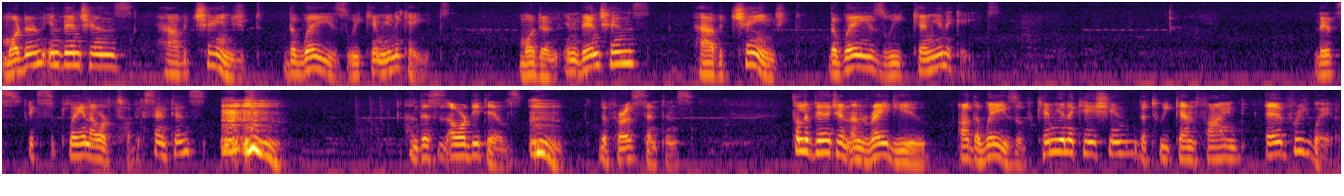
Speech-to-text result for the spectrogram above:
Modern inventions have changed the ways we communicate. Modern inventions have changed the ways we communicate. Let's explain our topic sentence. and this is our details. the first sentence Television and radio are the ways of communication that we can find everywhere.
